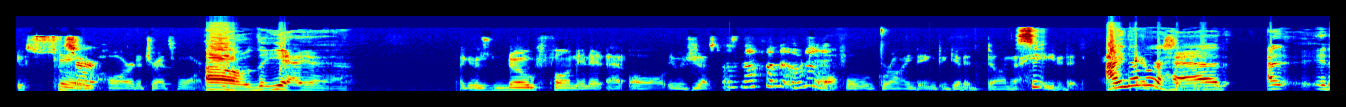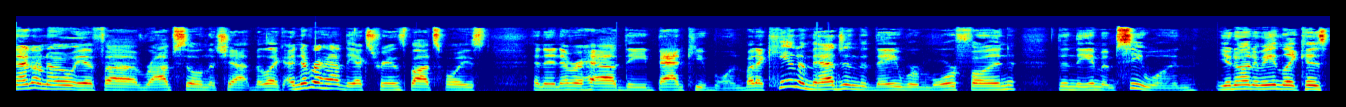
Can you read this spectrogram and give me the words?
it was so Sure. hard to transform. Oh, the, yeah, yeah, yeah. Like there's no fun in it at all. It was just It was not fun to own it. awful grinding to get it done. I See, hated it. I never Every second of had. I and I don't know if uh, Rob's still in the chat, but like I never had the X Transbots hoist, and I never had the Bad Cube one. But I can't imagine that they were more fun than the MMC one. You know what I mean? Like, cause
